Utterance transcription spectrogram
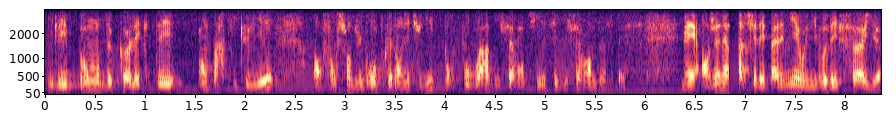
qu'il est bon de collecter en particulier en fonction du groupe que l'on étudie pour pouvoir différencier ces différentes espèces. Mais en général, chez les palmiers, au niveau des feuilles,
